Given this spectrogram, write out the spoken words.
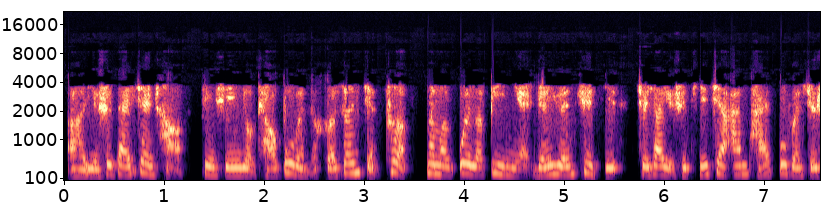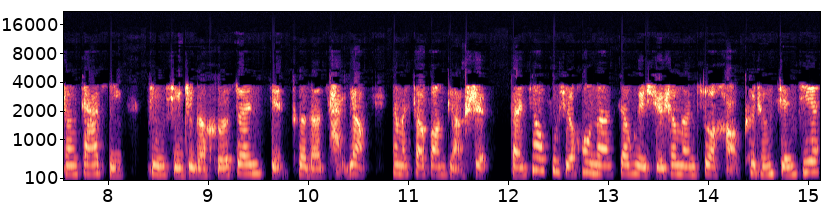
啊，也是在现场进行有条不紊的核酸检测。那么，为了避免人员聚集，学校也是提前安排部分学生家庭进行这个核酸检测的采样。那么，校方表示，返校复学后呢，将为学生们做好课程衔接，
